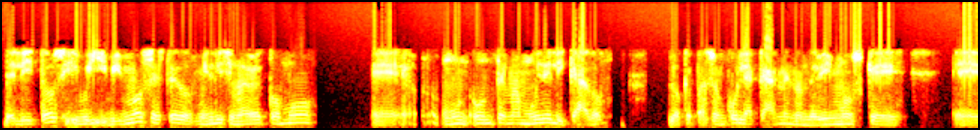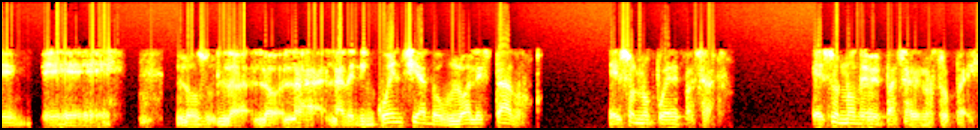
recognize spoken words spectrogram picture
delitos, y, vimos este 2019 como eh, un, un tema muy delicado, lo que pasó en Culiacán, en donde vimos que eh, eh, los, la, la, la, delincuencia dobló al Estado. Eso no puede pasar. Eso no debe pasar en nuestro país.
